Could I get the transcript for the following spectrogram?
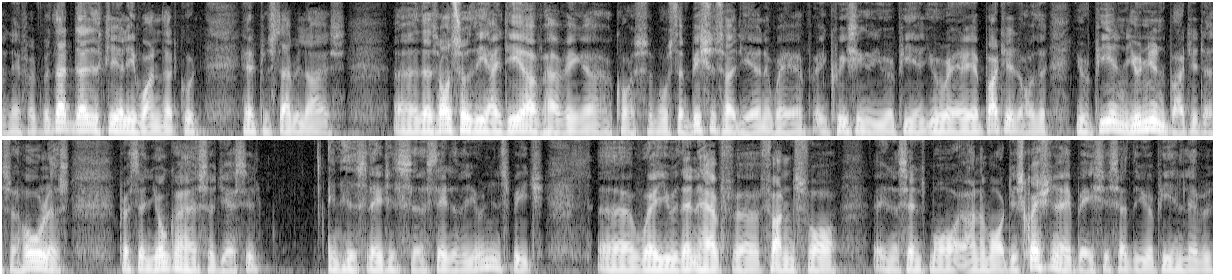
an effort. But that, that is clearly one that could help to stabilize. Uh, there's also the idea of having, uh, of course, the most ambitious idea in a way of increasing the European euro area budget or the European Union budget as a whole, as President Juncker has suggested in his latest uh, State of the Union speech, uh, where you then have uh, funds for, in a sense, more on a more discretionary basis at the European level,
